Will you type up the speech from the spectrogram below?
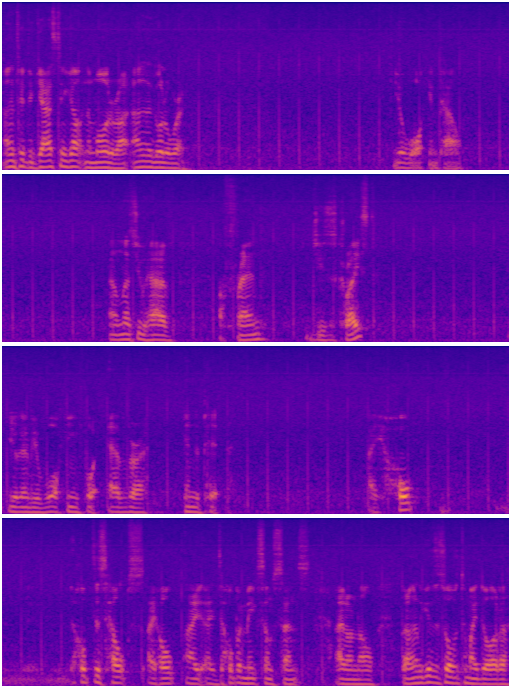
I'm going to take the gas tank out and the motor out. I'm going to go to work you're walking, pal. Unless you have a friend, Jesus Christ, you're going to be walking forever in the pit. I hope hope this helps. I hope I, I hope it makes some sense. I don't know, but I'm going to give this over to my daughter,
